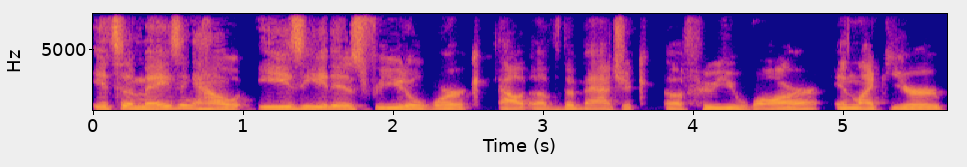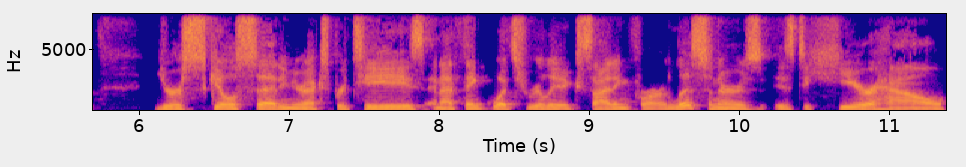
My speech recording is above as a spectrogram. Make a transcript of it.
it's amazing how easy it is for you to work out of the magic of who you are and like your your skill set and your expertise. And i think what's really exciting for our listeners is to hear how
